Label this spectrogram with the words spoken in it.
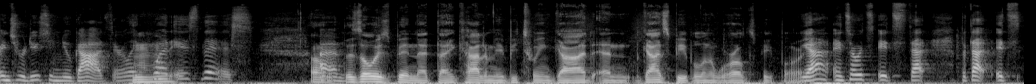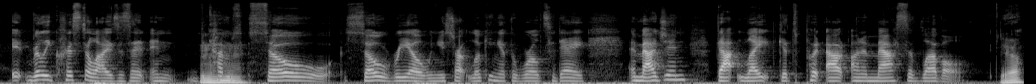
introducing new gods they were like "What is this Oh, Um, there's always been that dichotomy between God and God's people and the world's people, right? Yeah, and so it's it's that, but that it's it really crystallizes it and becomes Mm-hmm. so so real when you start looking at the world today. Imagine that light gets put out on a massive level, Yeah.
